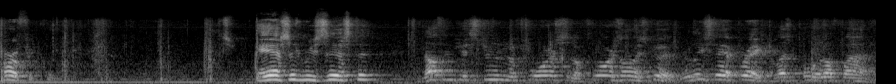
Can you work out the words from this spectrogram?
perfectly. It's Acid resistant, nothing gets through to the floor, so the floor is always good. Release that brake, and let's pull it up on it.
